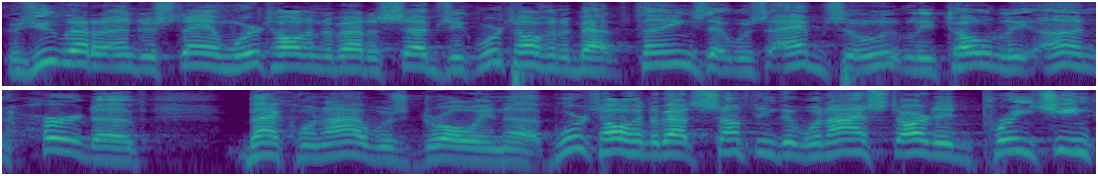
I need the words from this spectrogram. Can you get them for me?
Because you've got to understand, we're talking about a subject, we're talking about things that was absolutely, totally unheard of back when I was growing up. We're talking about something that when I started preaching,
